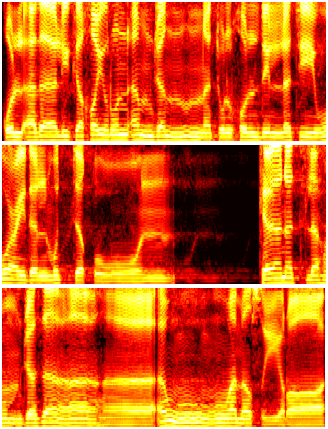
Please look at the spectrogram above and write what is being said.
قل أذلك خير أم جنة الخلد التي وعد المتقون؟ كانت لهم جزاء ومصيرا.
